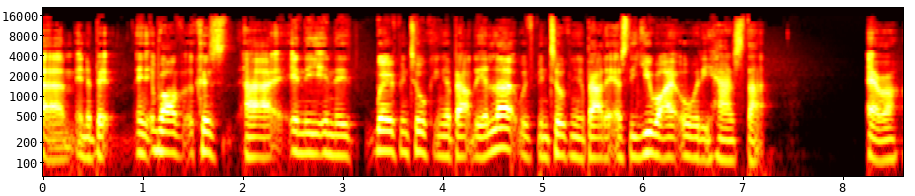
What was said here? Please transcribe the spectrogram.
um, in a bit rather because uh, in the in the where we've been talking about the alert, we've been talking about it as the UI already has that error.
